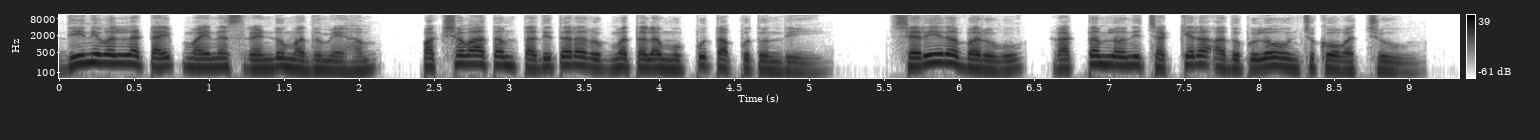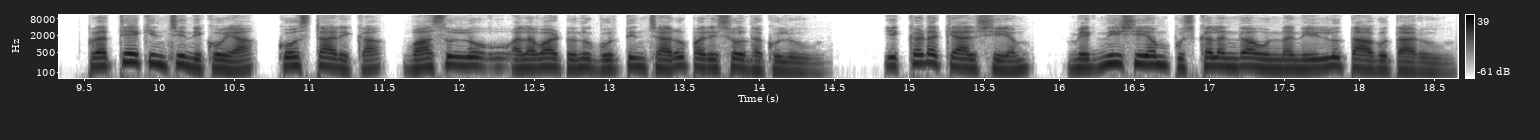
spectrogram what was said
దీనివల్ల టైప్ మైనస్ రెండు మధుమేహం పక్షవాతం తదితర రుగ్మతల ముప్పు తప్పుతుంది. శరీర బరువు రక్తంలోని చక్కెర అదుపులో ఉంచుకోవచ్చు. ప్రత్యేకించి నికోయా కోస్టారికా వాసుల్లో అలవాటును గుర్తించారు పరిశోధకులు. ఇక్కడ కాల్షియం మెగ్నీషియం పుష్కలంగా ఉన్న నీళ్ళు తాగుతారు.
